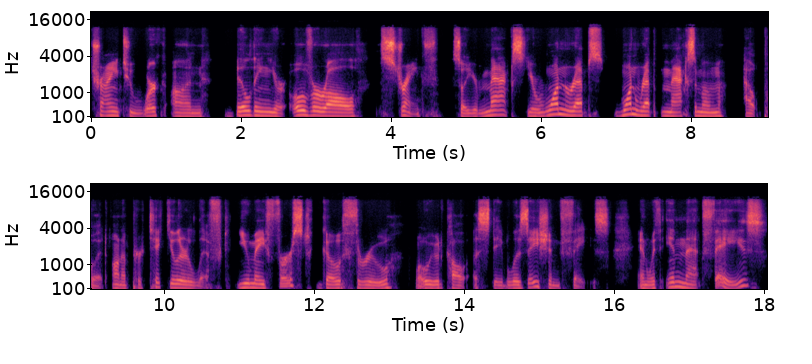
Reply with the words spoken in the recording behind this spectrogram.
trying to work on building your overall strength, so your max, your one reps, one rep maximum output on a particular lift, you may first go through what we would call a stabilization phase. And within that phase,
